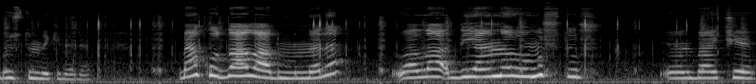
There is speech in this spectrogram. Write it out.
Bu üstümdekileri. Ben kodlarla aldım bunları. Valla diyenler olmuştur. Yani belki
